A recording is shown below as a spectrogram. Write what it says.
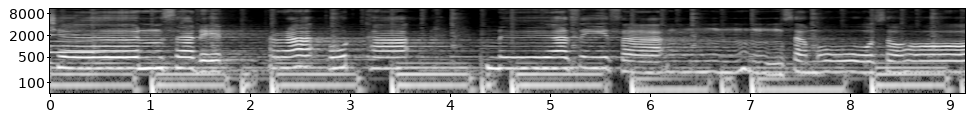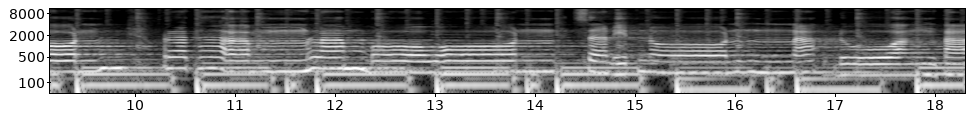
เชิญเสด็จพระพุทธเนื้อศีสังสโมสร พระธรรมลำบวรสนิทนอนนักดวงตา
